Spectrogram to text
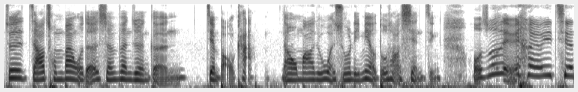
就是只要重办我的身份证跟健保卡，然后我妈就问说里面有多少现金，我说里面还有一千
